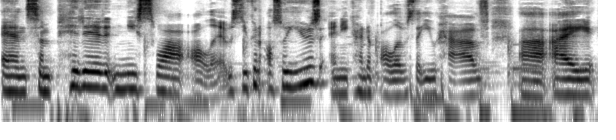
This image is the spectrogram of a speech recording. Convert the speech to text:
and some pitted Niçoise olives. You can also use any kind of olives that you have. Uh, I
